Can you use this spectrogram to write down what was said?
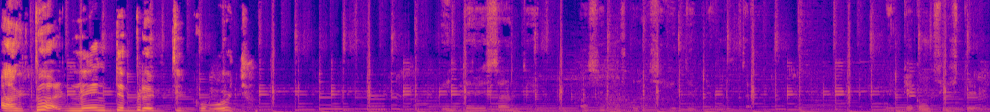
Actualmente practico mucho. Interesante. Pasemos con la siguiente pregunta. ¿En qué consiste el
